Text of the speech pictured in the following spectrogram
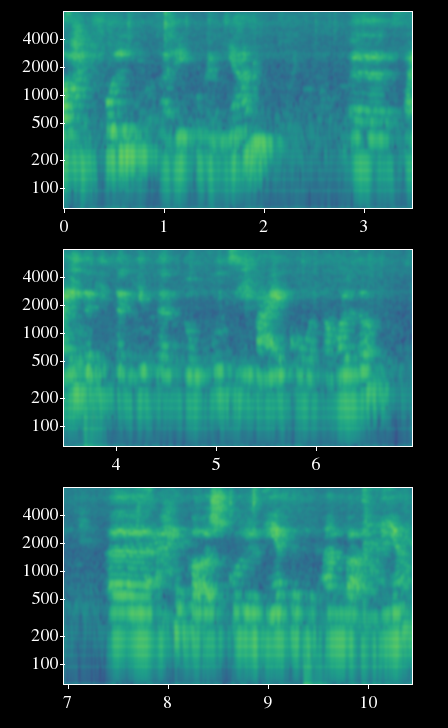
صباح الفل عليكم جميعا. آه، سعيدة جدا جدا بوجودي معاكم النهاردة. آه، أحب أشكر نيافة الأنبا أمنية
